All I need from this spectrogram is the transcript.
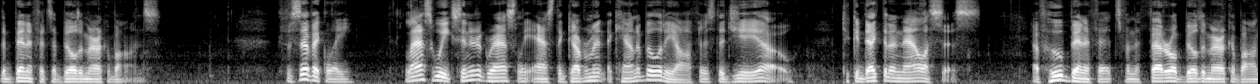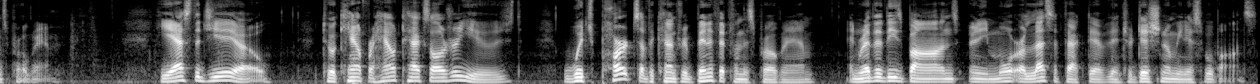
the benefits of Build America bonds. Specifically, last week Senator Grassley asked the Government Accountability Office, the GAO, to conduct an analysis of who benefits from the federal Build America bonds program. He asked the GAO to account for how tax dollars are used, which parts of the country benefit from this program, and whether these bonds are any more or less effective than traditional municipal bonds.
